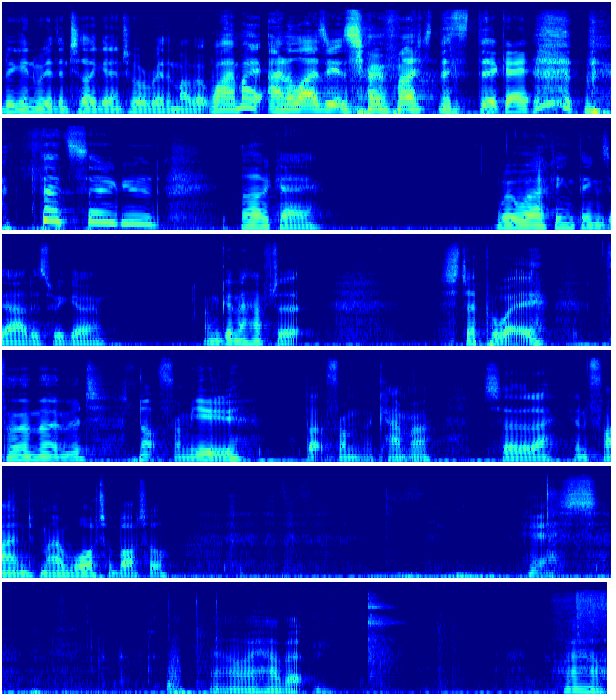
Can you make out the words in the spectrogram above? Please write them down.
begin with until I get into a rhythm of it. Why am I analyzing it so much? This okay. That's so good. Okay. We're working things out as we go. I'm going to have to step away for a moment, not from you, but from the camera so that I can find my water bottle. Yes. Now I have it. Wow.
